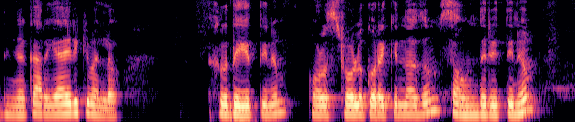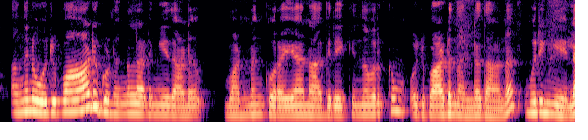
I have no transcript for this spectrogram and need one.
നിങ്ങൾക്കറിയായിരിക്കുമല്ലോ. ഹൃദയത്തിനും കൊളസ്ട്രോൾ കുറയ്ക്കുന്നതും സൗന്ദര്യത്തിനും അങ്ങനെ ഒരുപാട് ഗുണങ്ങൾ അടങ്ങിയതാണ്. വണ്ണം കുറയാൻ ആഗ്രഹിക്കുന്നവർക്കും ഒരുപാട് നല്ലതാണ് മുരിങ്ങയില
